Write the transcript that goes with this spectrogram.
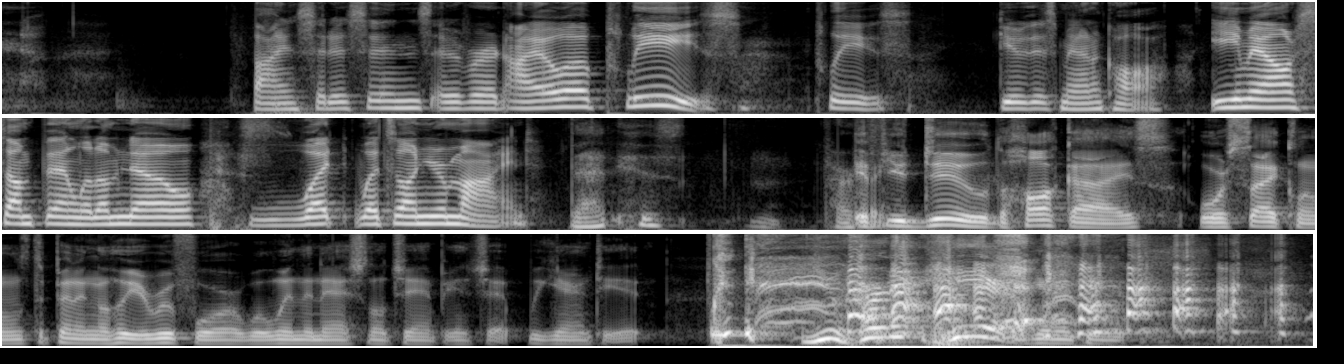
Fine citizens over in Iowa, please, please give this man a call. Email something, let him know what what's on your mind. That is perfect. If you do, the Hawkeyes or Cyclones, depending on who you root for, will win the national championship. We guarantee it. you heard it here.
